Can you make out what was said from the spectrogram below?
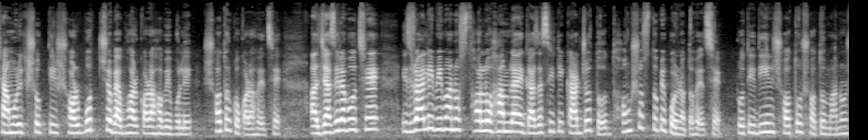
সামরিক শক্তির সর্বোচ্চ ব্যবহার করা হবে বলে সতর্ক করা হয়েছে। আল জাজিরা বলছে, ইসরায়েলি বিমান ও স্থল হামলায় গাজা সিটি কার্যত ধ্বংসস্তূপে পরিণত হয়েছে। প্রতিদিন শত শত মানুষ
